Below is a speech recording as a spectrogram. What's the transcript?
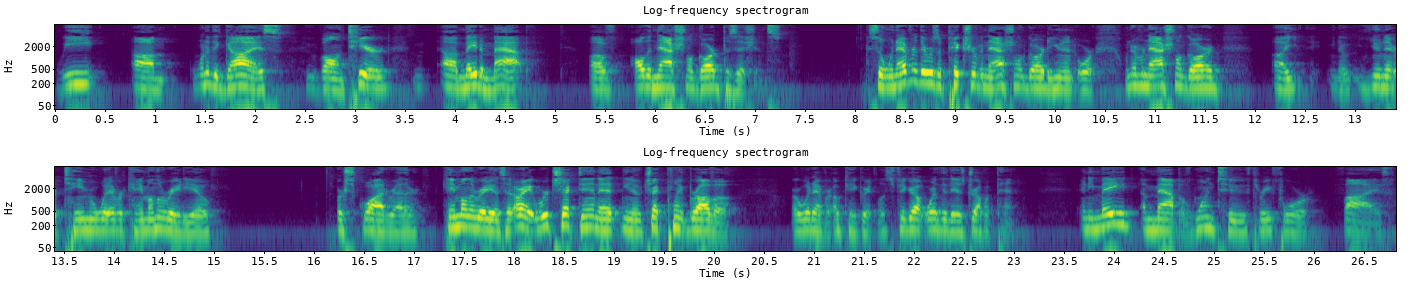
we um, one of the guys who volunteered uh, made a map of all the National Guard positions. So whenever there was a picture of a National Guard unit, or whenever National Guard, uh, you know, unit or team or whatever came on the radio, or squad rather, came on the radio and said, "All right, we're checked in at you know checkpoint Bravo, or whatever." Okay, great. Let's figure out where that is. Drop a pin. And he made a map of one, two, three, four, five,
